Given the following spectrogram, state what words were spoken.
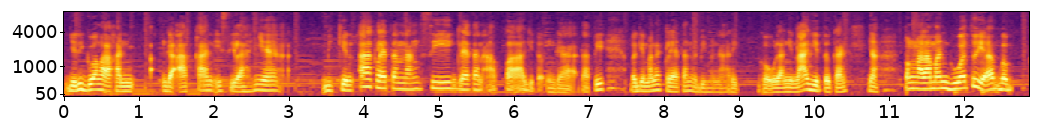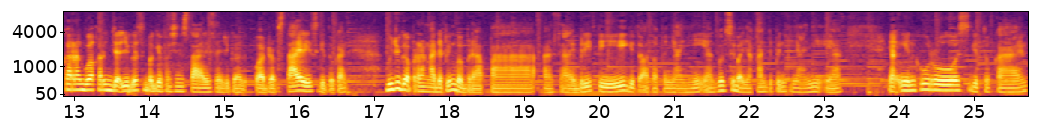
Jadi gue nggak akan nggak akan istilahnya bikin ah kelihatan langsing, kelihatan apa gitu. Enggak, tapi bagaimana kelihatan lebih menarik. Gue ulangin lagi tuh kan. Nah, pengalaman gue tuh ya karena gue kerja juga sebagai fashion stylist dan juga wardrobe stylist gitu kan. gue juga pernah ngadepin beberapa uh, selebriti gitu atau penyanyi ya gue sih banyak kan tipin penyanyi ya yang ingin kurus gitu kan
